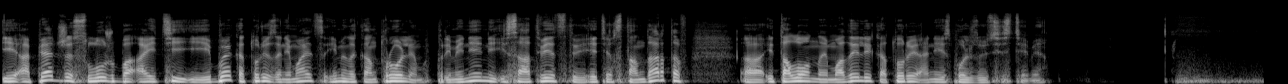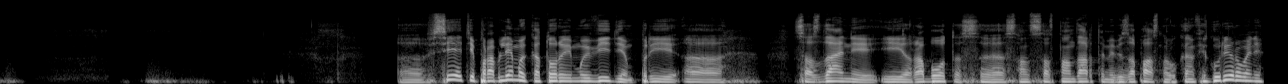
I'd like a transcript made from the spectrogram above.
и опять же служба IT и ИБ, которая занимается именно контролем применения и соответствия этих стандартов э, эталонной модели, которые они используют в системе. Э, все эти проблемы, которые мы видим при э, создании и работе со, стандартами безопасного конфигурирования,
